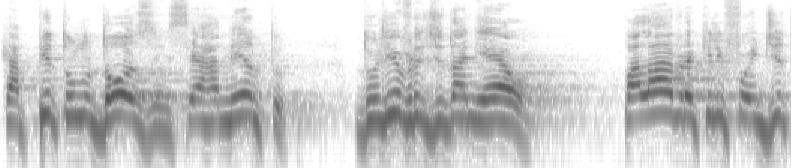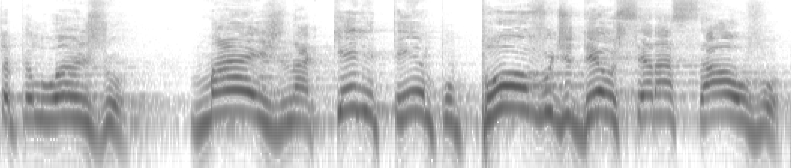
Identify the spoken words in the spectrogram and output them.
Capítulo 12, encerramento do livro de Daniel. Palavra que lhe foi dita pelo anjo: Mas naquele tempo o povo de Deus será salvo,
